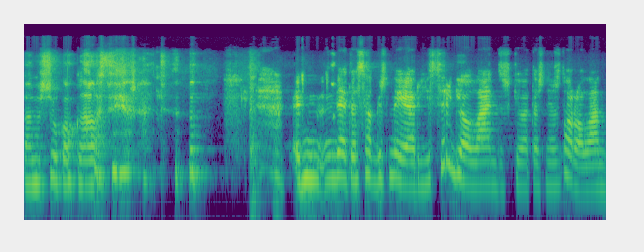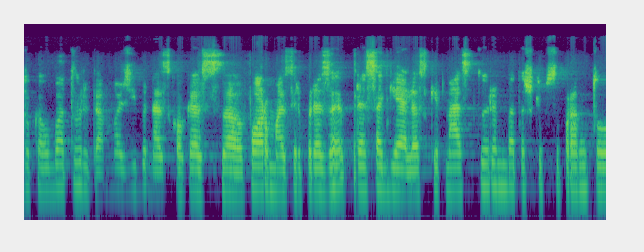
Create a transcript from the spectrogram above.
pamiršau, ko klausai. ne, tiesiog, žinai, ar jis irgi olandiškai, o aš nežinau, ar olandų kalba turi ten mažybinės kokias formas ir presagėlės, kaip mes turim, bet aš kaip suprantu,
